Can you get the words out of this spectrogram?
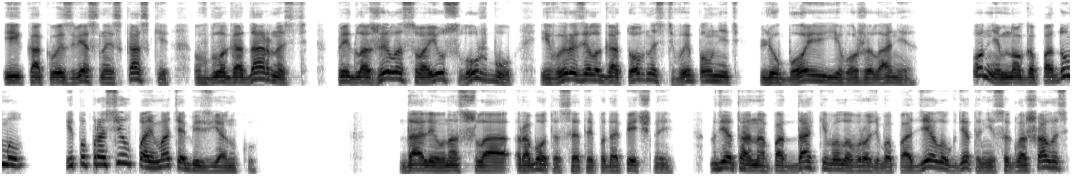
И, как в известной сказке, в благодарность предложила свою службу и выразила готовность выполнить любое его желание. Он немного подумал и попросил поймать обезьянку. Далее у нас шла работа с этой подопечной. Где-то она поддакивала, вроде бы по делу, где-то не соглашалась,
